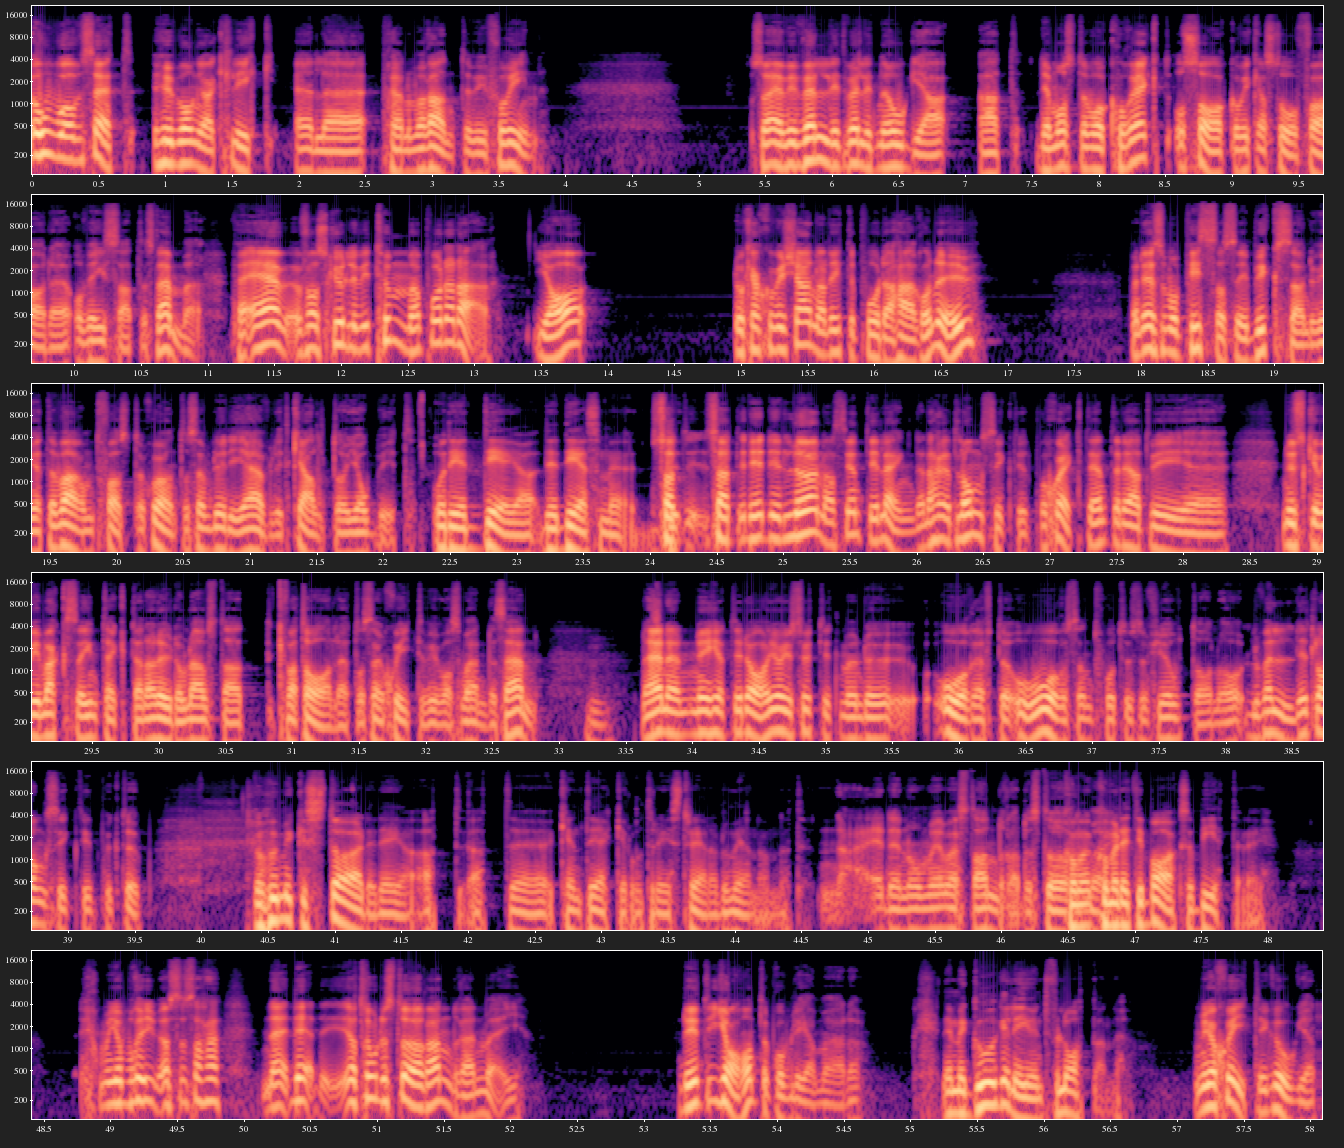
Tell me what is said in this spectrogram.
Oavsett hur många klick eller prenumeranter vi får in så är vi väldigt, väldigt noga att det måste vara korrekt och sak och vi kan stå för det och visa att det stämmer. För, äv- för skulle vi tumma på det där, ja, då kanske vi tjänar lite på det här och nu. Men det är som att pissa sig i byxan, du vet det är varmt först och skönt och sen blir det jävligt kallt och jobbigt. Och det är det, jag, det, är det som är... Så att, så att det, det lönar sig inte i längden. Det här är ett långsiktigt projekt. Det är inte det att vi eh, nu ska vi maxa intäkterna nu de närmsta kvartalet och sen skiter vi vad som händer sen. Nej, nej, Nyhet idag har jag ju suttit med under år efter år sedan 2014 och väldigt långsiktigt byggt upp. Och hur mycket stör det dig att, att uh, Kent Ekeroth registrerar domännamnet? Nej, det är nog mest andra det stör Kommer, mig. kommer det tillbaks och biter dig? Men jag bryr alltså så här, nej, det, jag tror det stör andra än mig. Det är inte, jag har inte problem med det. Nej men Google är ju inte förlåtande. Men jag skiter i Google.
